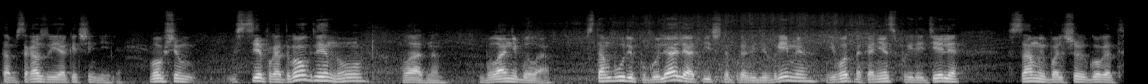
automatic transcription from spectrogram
там сразу и окоченели. В общем, все продрогли, ну, ладно, была не была. В Стамбуле погуляли, отлично провели время, и вот, наконец, прилетели в самый большой город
